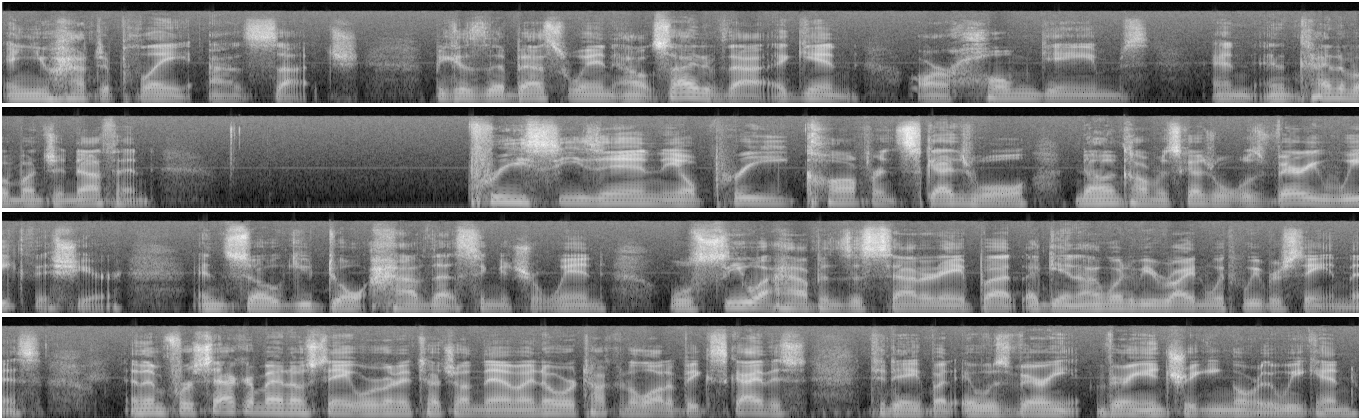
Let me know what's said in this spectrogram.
and you have to play as such because the best win outside of that, again, are home games and and kind of a bunch of nothing preseason, you know, pre-conference schedule, non-conference schedule was very weak this year, and so you don't have that signature win. We'll see what happens this Saturday, but again, I'm going to be riding with Weber State in this. And then for Sacramento State, we're going to touch on them. I know we're talking a lot of Big Sky this today, but it was very, very intriguing over the weekend.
